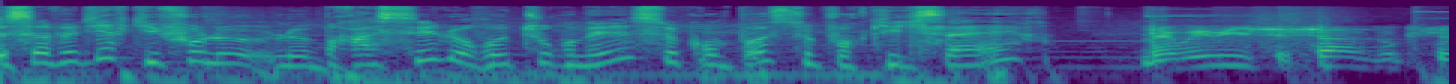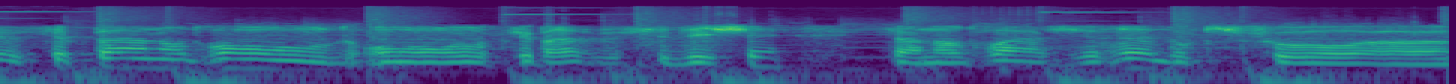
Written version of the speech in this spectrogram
Ça veut dire qu'il faut le, brasser, le retourner, ce compost, pour qu'il serre Ben oui, oui, c'est ça. Donc c'est, pas un endroit où on, on séparate ses déchets. C'est un endroit à gérer. Donc il faut, euh,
